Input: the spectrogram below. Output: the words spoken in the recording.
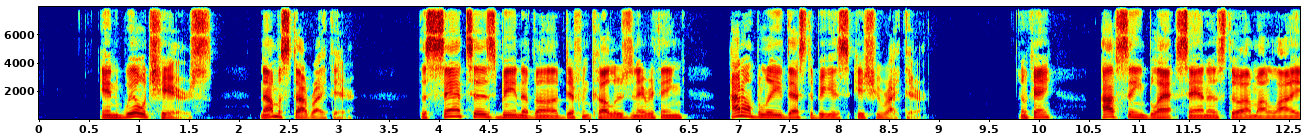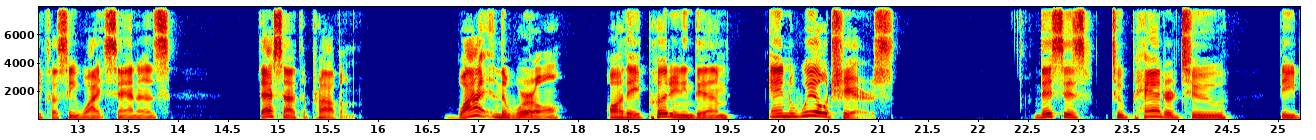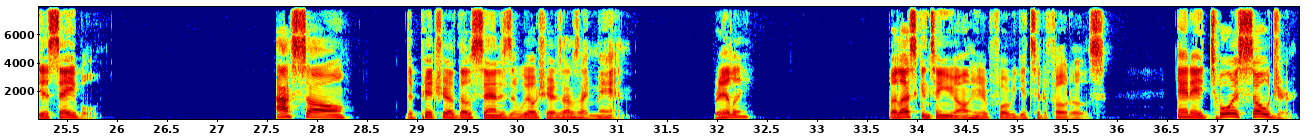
and wheelchairs. Now, I'm going to stop right there. The Santas being of uh, different colors and everything, I don't believe that's the biggest issue right there. Okay. I've seen black Santas throughout my life, I've seen white Santas. That's not the problem. Why in the world are they putting them in wheelchairs? This is to pander to the disabled. I saw the picture of those Santas in wheelchairs. I was like, man, really? But let's continue on here before we get to the photos. And a toy soldier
